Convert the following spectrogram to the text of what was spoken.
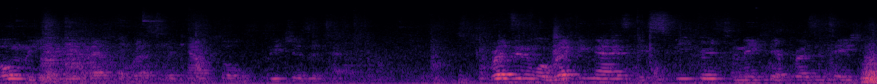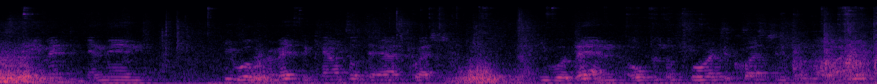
only in the event the rest of the council reaches a tie. The president will recognize a speaker to make their presentation or statement, and then he will permit the council to ask questions. He will then open the floor to questions from the audience,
